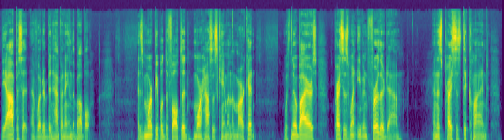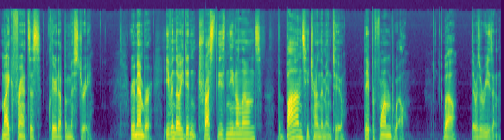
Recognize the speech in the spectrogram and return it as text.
the opposite of what had been happening in the bubble. As more people defaulted, more houses came on the market. With no buyers, prices went even further down. And as prices declined, Mike Francis cleared up a mystery. Remember, even though he didn't trust these NINA loans, the bonds he turned them into, they performed well. Well, there was a reason.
